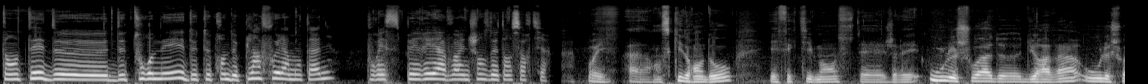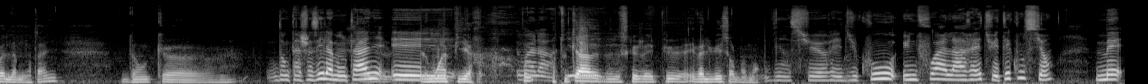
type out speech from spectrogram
tenter de, de tourner, de te prendre de plein fouet la montagne pour espérer avoir une chance de t'en sortir. Oui, en ski de rando, effectivement, j'avais ou le choix du ravin ou le choix de la montagne. Donc, euh, donc tu as choisi la montagne et... Le moins pire. Voilà. en tout cas, de ce que j'avais pu évaluer sur le moment. Bien sûr. Et du coup, une fois à l'arrêt, tu étais conscient mais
